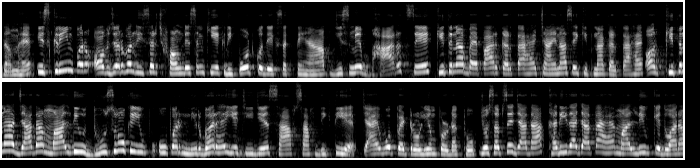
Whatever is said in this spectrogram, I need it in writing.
दम है। स्क्रीन पर ऑब्जर्वर रिसर्च फाउंडेशन की एक रिपोर्ट को देख सकते हैं आप, जिसमें भारत से कितना व्यापार करता है, चाइना से कितना करता है और कितना ज़्यादा मालदीव दूसरों के ऊपर निर्भर है, ये चीज़ें साफ़ साफ़ दिखती है। चाहे वो पेट्रोलियम प्रोडक्ट हो, जो सबसे ज़्यादा खरीदा जाता है मालदीव के द्वारा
